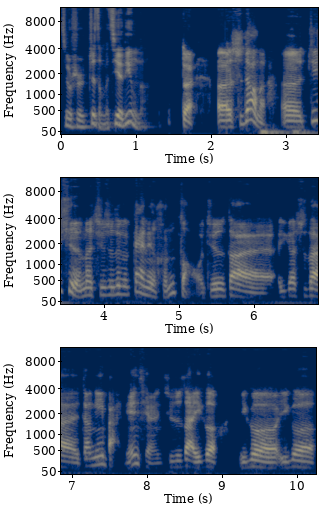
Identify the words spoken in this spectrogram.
就是这怎么界定呢？对，呃，是这样的，呃，机器人呢，其实这个概念很早，其实在应该是在将近一百年前，其实在一个一个一个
